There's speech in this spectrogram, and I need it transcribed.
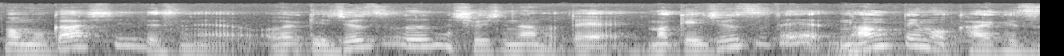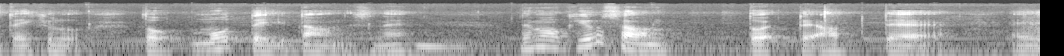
まあ、昔ですね技術の出身なので、まあ、技術で何でも解決できると思っていたんですね、うん、でも清さんと出会って、え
